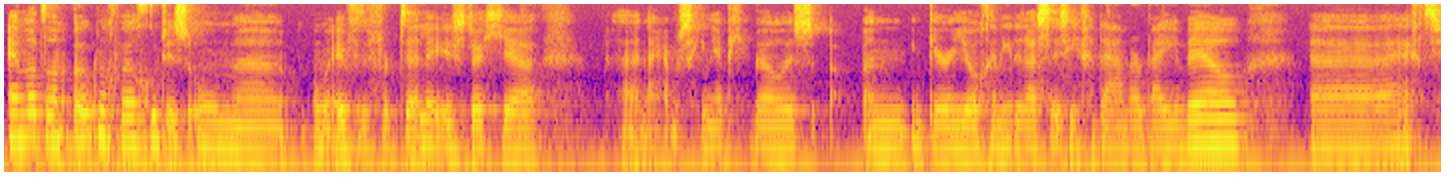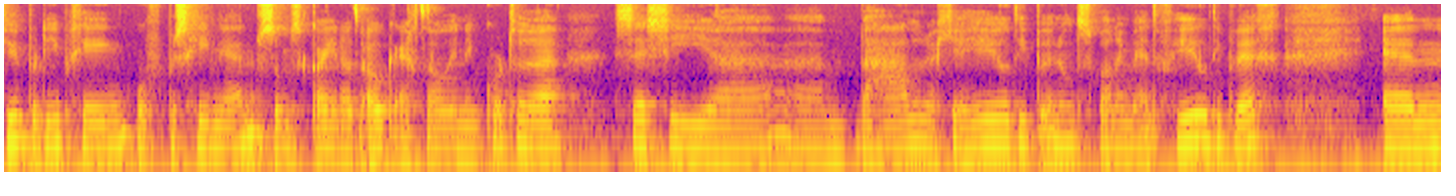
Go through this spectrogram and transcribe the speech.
En wat dan ook nog wel goed is om, uh, om even te vertellen, is dat je, uh, nou ja, misschien heb je wel eens een, een keer een yoga nidra sessie gedaan waarbij je wel uh, echt super diep ging. Of misschien, hè, soms kan je dat ook echt al in een kortere sessie um, behalen. Dat je heel diep in ontspanning bent of heel diep weg. En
